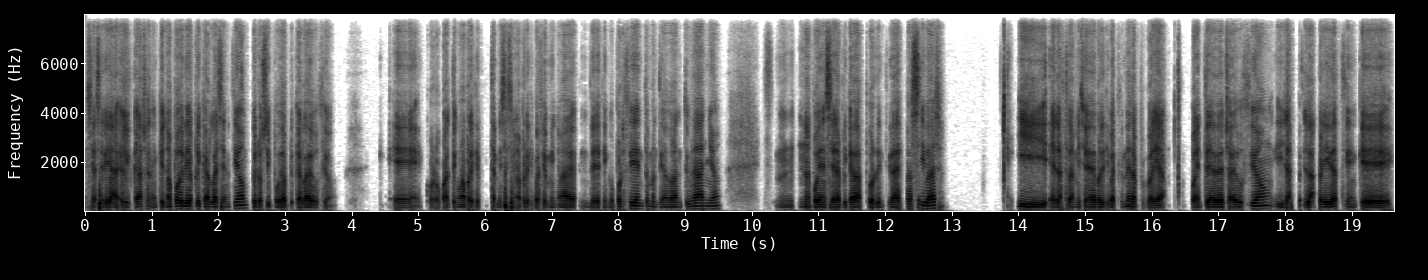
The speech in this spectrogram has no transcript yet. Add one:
sería el caso en el que no podría aplicar la exención, pero sí puede aplicar la deducción. Eh, con lo cual tengo una, también se exige una participación mínima de, 5%, mantenida durante un año. Mm, no pueden ser aplicadas por entidades pasivas. Y en las transmisiones de participación de la propiedad pueden tener derecho a deducción y las, pérdidas tienen que,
